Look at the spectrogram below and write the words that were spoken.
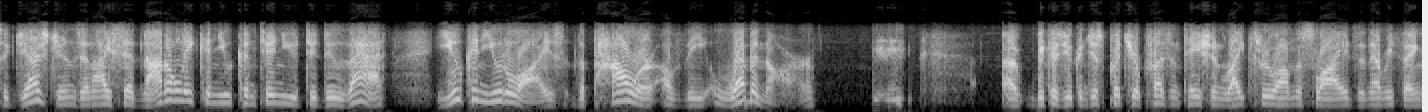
suggestions, and I said not only can you continue to do that, you can utilize the power of the webinar hmm uh, because you can just put your presentation right through on the slides and everything.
